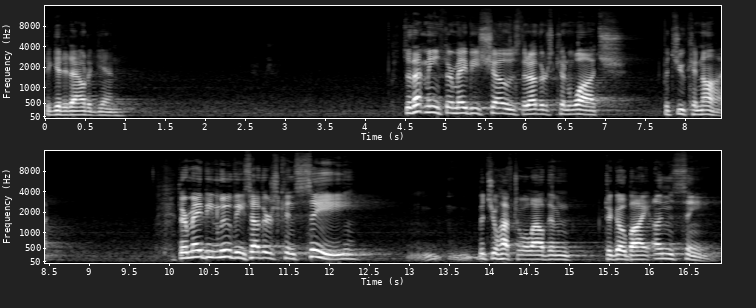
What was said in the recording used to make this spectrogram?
to get it out again. So that means there may be shows that others can watch, but you cannot. There may be movies others can see, but you'll have to allow them to go by unseen.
